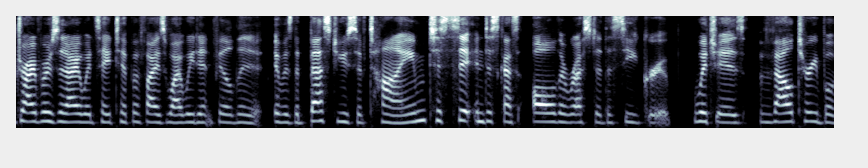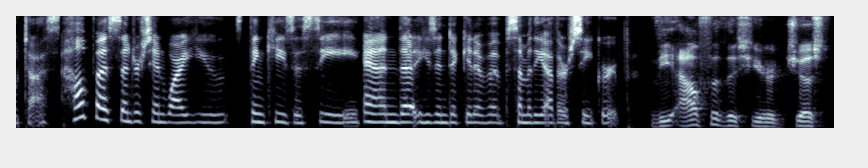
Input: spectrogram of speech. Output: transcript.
drivers that I would say typifies why we didn't feel that it was the best use of time to sit and discuss all the rest of the C group, which is Valtteri Bottas. Help us understand why you think he's a C and that he's indicative of some of the other C group. The Alfa this year just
